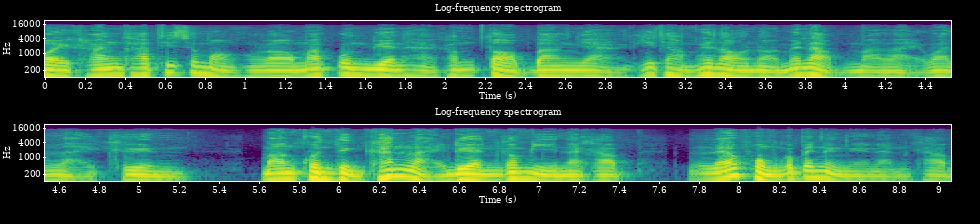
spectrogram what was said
บ่อยครั้งครับที่สมองของเรามักวนเวียนหาคำตอบบางอย่าง ที่ทำให้เรานอนไม่หลับมาหลายวันหลายคืน บางคนถึงขั้นหลายเดือนก็มีนะครับ แล้วผมก็เป็นหนึ่งในนั้นครับ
